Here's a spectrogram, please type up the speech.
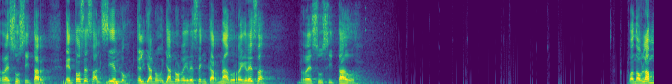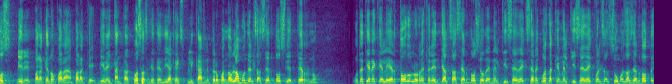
Resucitar. Entonces al cielo, él ya no, ya no regresa encarnado, regresa resucitado. Cuando hablamos, mire, para que no, para, para que, mire, hay tantas cosas que tendría que explicarle, pero cuando hablamos del sacerdocio eterno, usted tiene que leer todo lo referente al sacerdocio de Melquisedec. Se recuerda que Melquisedec fue el sumo sacerdote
